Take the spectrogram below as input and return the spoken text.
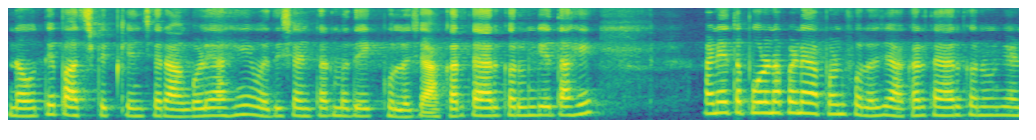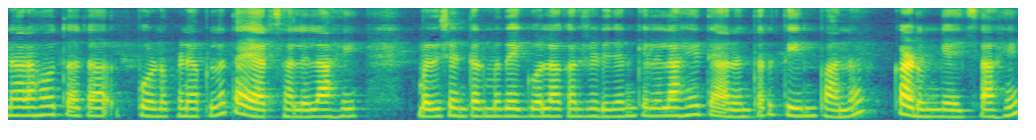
नऊ ते पाच टिपक्यांची रांगोळी आहे. वधी सेंटरमध्ये एक फुलाचे आकार तयार करून घेत आहे. आणि आता पूर्णपणे आपण फुलाचे आकार तयार करून घेणार आहोत. आता पूर्णपणे आपलं तयार झालेलं आहे. मध्ये सेंटरमध्ये एक गोलाकारचे डिझाईन केलेलं आहे. त्यानंतर तीन पानं काढून घ्यायचं आहे.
